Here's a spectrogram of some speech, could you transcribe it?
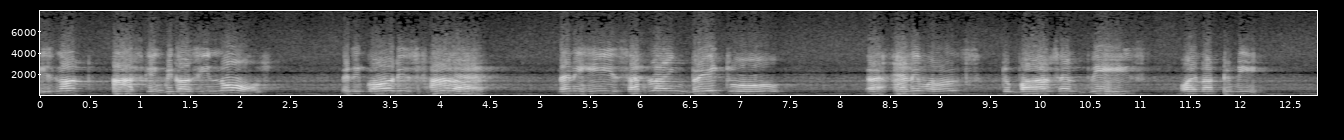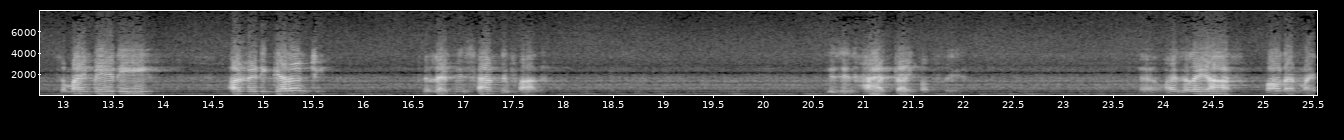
He is not asking because he knows that if God is Father, then he is supplying bread to uh, animals, to birds and bees, why not to me? So my bed is already guaranteed. So let me serve the Father. This is hard type of faith. Uh, why shall I ask? Pardon my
